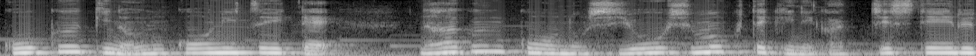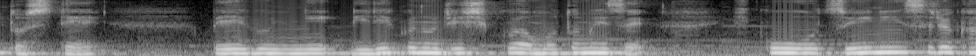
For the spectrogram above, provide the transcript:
航空機の運航について那覇軍港の使用主目的に合致しているとして米軍に離陸の自粛は求めず飛行を追認する考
